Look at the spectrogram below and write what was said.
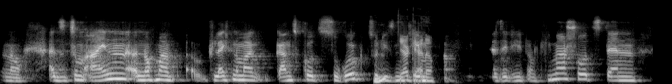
Genau. Also zum einen nochmal, vielleicht nochmal ganz kurz zurück zu hm, diesem ja, Thema Biodiversität und Klimaschutz, denn äh,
